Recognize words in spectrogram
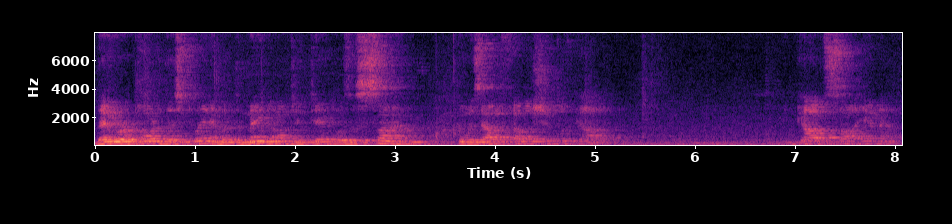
They were a part of this plan, but the main object here was a son who was out of fellowship with God. And God sought him out.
